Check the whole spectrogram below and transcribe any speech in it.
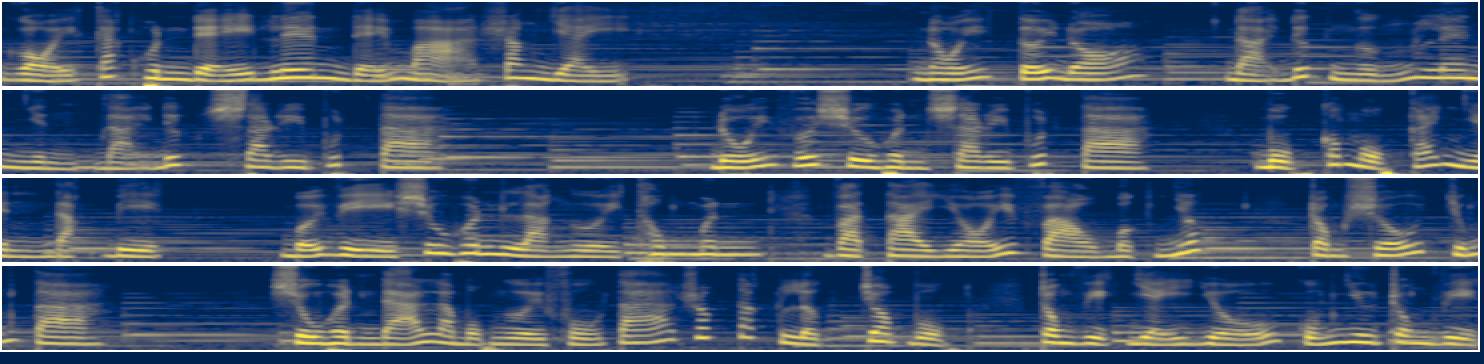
gọi các huynh đệ lên để mà răng dạy. Nói tới đó, Đại Đức ngẩng lên nhìn Đại Đức Sariputta. Đối với sư huynh Sariputta, Bụt có một cái nhìn đặc biệt bởi vì sư huynh là người thông minh và tài giỏi vào bậc nhất trong số chúng ta Sư huynh đã là một người phụ tá rất đắc lực cho Bụt trong việc dạy dỗ cũng như trong việc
